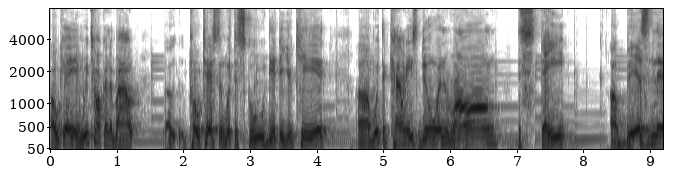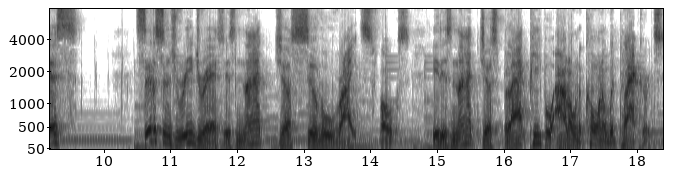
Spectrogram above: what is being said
Okay, and we're talking about uh, protesting what the school did to your kid, uh, what the county's doing wrong, the state, a business. Citizens redress is not just civil rights, folks. It is not just black people out on the corner with placards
